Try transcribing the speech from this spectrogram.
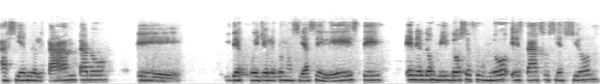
haciendo el cántaro. eh, y después yo le conocí a Celeste. En el 2012 fundó esta asociación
